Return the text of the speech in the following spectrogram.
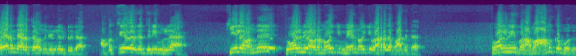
உயர்ந்த இடத்துல வந்து நின்றுகிட்டு இருக்காரு. அப்ப கீழே இருக்க தெரியும்ல கீழே வந்து தோல்வி அவரை நோக்கி மேல் நோக்கி வர்றதை பார்த்துட்டார். தோல்வி இப்போ அவன் அமுக்க போகுது.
